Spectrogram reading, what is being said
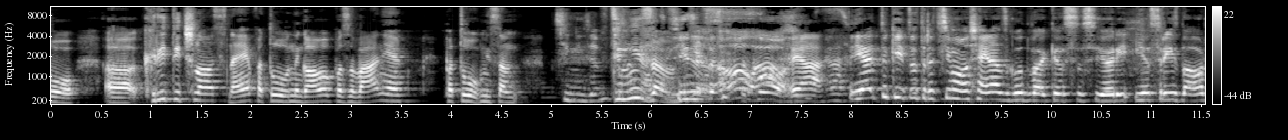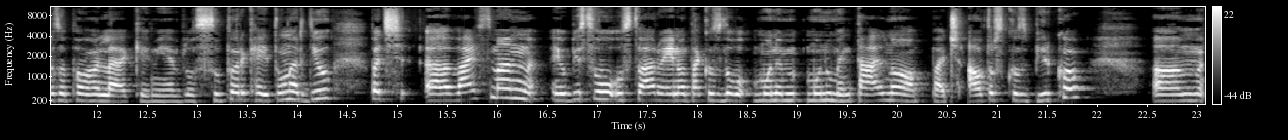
to uh, kritičnost, ne? pa to njegovo opazovanje, pa to mislim. Cinizem. Cinizem. Cinizem. Oh, wow. ja. Ja, tukaj je tudi recimo še ena zgodba, ki sem si jo jaz res dobro zapomnila, ki mi je bilo super, kaj je to naredil. Pač uh, Weissman je v bistvu ustvaril eno tako zelo mon monumentalno pač avtorsko zbirko. Um,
